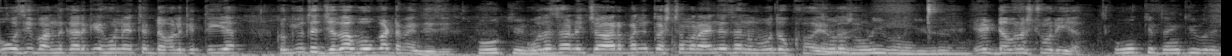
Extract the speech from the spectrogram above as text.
ਉਹ ਅਸੀਂ ਬੰਦ ਕਰਕੇ ਹੁਣ ਇੱਥੇ ਡਬਲ ਕੀਤੀ ਆ ਕਿਉਂਕਿ ਉੱਥੇ ਜਗ੍ਹਾ ਬਹੁਤ ਘੱਟ ਪੈਂਦੀ ਸੀ। ਓਕੇ ਉਹਦੇ ਸਾਨੂੰ 4-5 ਕਸਟਮਰ ਆਏ ਨੇ ਸਾਨੂੰ ਬਹੁਤ ਔਖਾ ਹੋ ਚਲੋ ਜਾਂਦਾ ਸੋਹਣੀ ਬਣ ਗਈ ਵੀਰੇ ਇਹ ਡਬਲ ਸਟੋਰੀ ਆ। ਓਕੇ ਥੈਂਕ ਯੂ ਵੀਰੇ।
